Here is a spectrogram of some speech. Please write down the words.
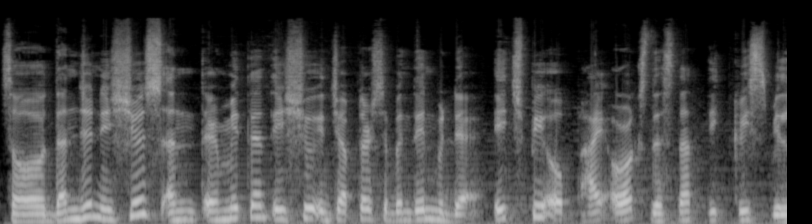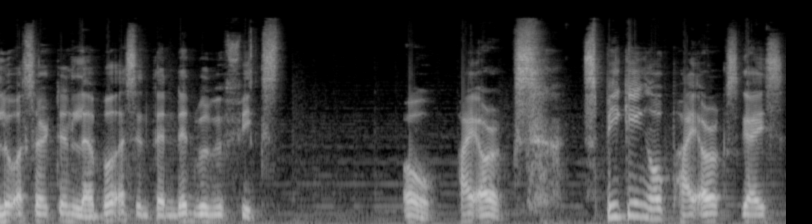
So dungeon issues, and intermittent issue in chapter 17 with the HP of high orcs does not decrease below a certain level as intended will be fixed. Oh, high orcs. Speaking of high orcs guys,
